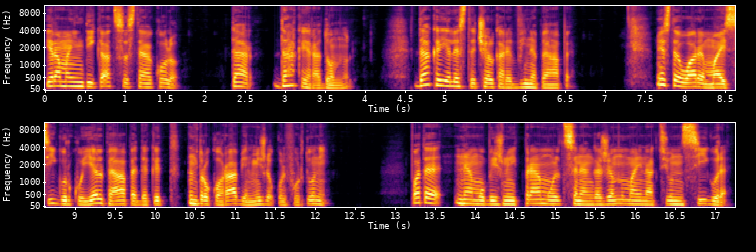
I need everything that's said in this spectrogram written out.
era mai indicat să stea acolo. Dar dacă era Domnul, dacă El este Cel care vine pe ape, nu este oare mai sigur cu El pe ape decât într-o corabie în mijlocul furtunii? Poate ne-am obișnuit prea mult să ne angajăm numai în acțiuni sigure,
